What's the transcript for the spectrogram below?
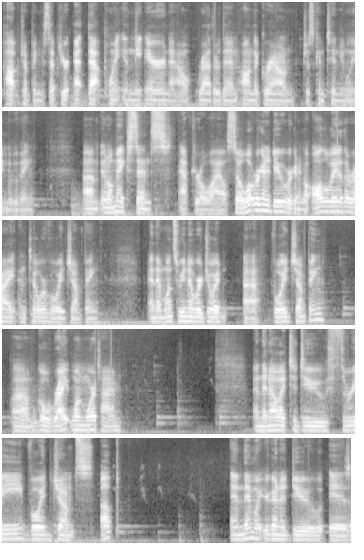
pop jumping, except you're at that point in the air now, rather than on the ground, just continually moving. Um, it'll make sense after a while. So what we're going to do, we're going to go all the way to the right until we're void jumping. And then once we know we're void, uh, void jumping, um, go right one more time. And then I like to do three void jumps up. And then what you're going to do is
